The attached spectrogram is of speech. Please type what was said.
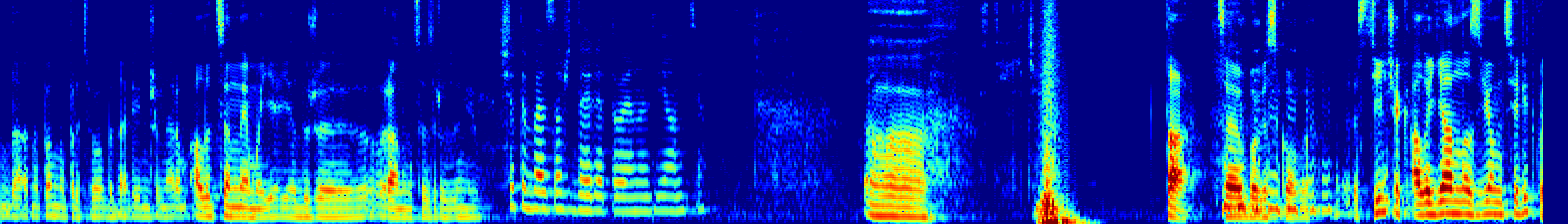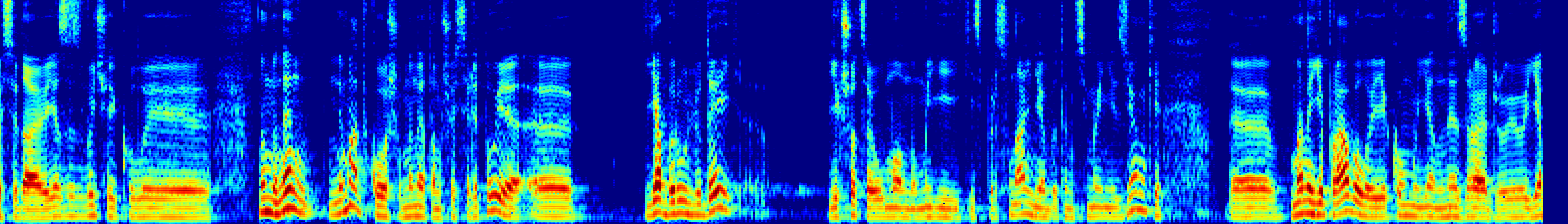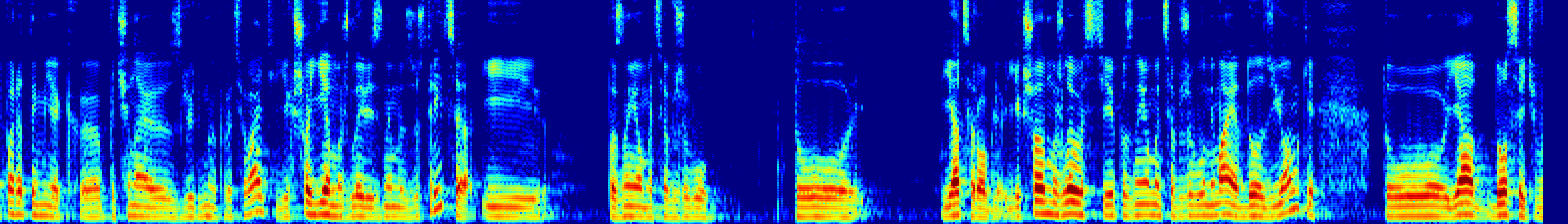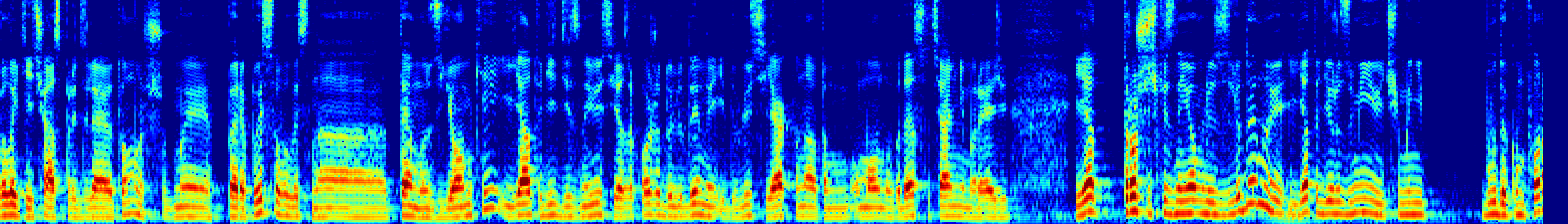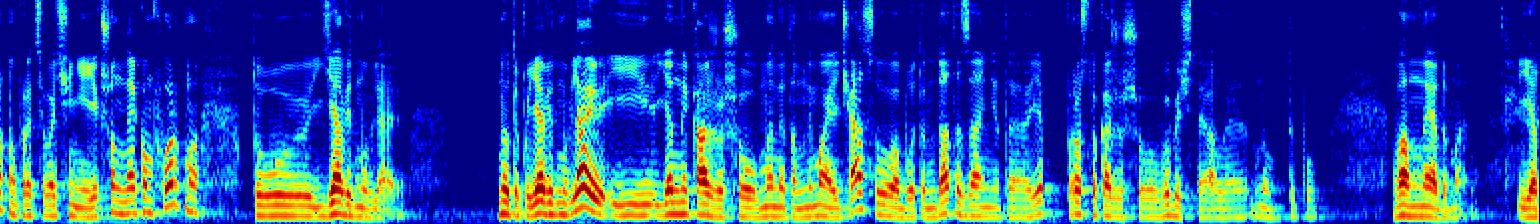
да, напевно, працював би далі інженером. Але це не моє, я дуже рано це зрозумів. Що тебе завжди рятує на зйомці? Е. Так, це обов'язково. Стільчик, але я на зйомці рідко сідаю. Я зазвичай, коли. Ну, мене нема такого, що мене там щось рятує. Е, я беру людей, якщо це умовно мої якісь персональні або там сімейні зйомки. Е, в мене є правило, якому я не зраджую. Я перед тим, як е, починаю з людьми працювати, якщо є можливість з ними зустрітися і познайомитися вживу, то я це роблю. Якщо можливості познайомитися вживу немає до зйомки, то я досить великий час приділяю тому, щоб ми переписувались на тему зйомки. І я тоді дізнаюсь, я заходжу до людини і дивлюся, як вона там умовно веде соціальні мережі. І я трошечки знайомлюсь з людиною, і я тоді розумію, чи мені буде комфортно працювати чи ні. Якщо не комфортно, то я відмовляю. Ну, типу, я відмовляю, і я не кажу, що в мене там немає часу або там дата зайнята. Я просто кажу, що вибачте, але ну, типу, вам не до мене. І я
